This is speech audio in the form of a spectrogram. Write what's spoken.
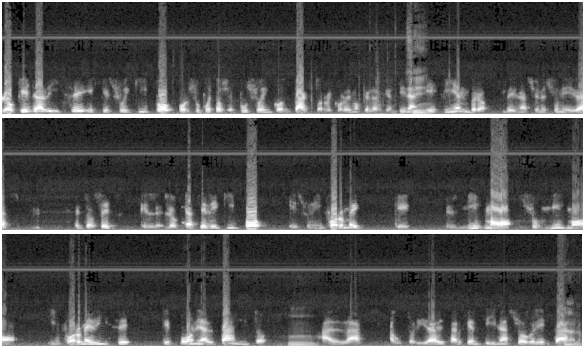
lo que ella dice es que su equipo, por supuesto, se puso en contacto. Recordemos que la Argentina es miembro de Naciones Unidas. Entonces, lo que hace el equipo es un informe que el mismo, su mismo informe dice que pone al tanto mm. a las autoridades argentinas sobre esta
